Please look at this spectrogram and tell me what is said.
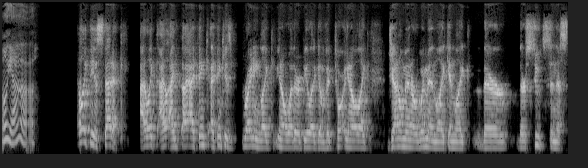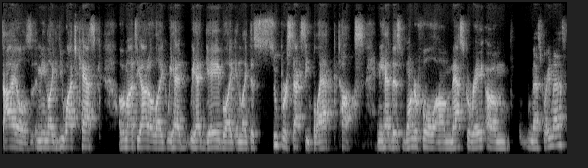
Oh yeah. I like the aesthetic. I like I, I I think I think his writing, like you know, whether it be like a Victor, you know, like gentlemen or women, like in like their their suits and their styles. I mean, like if you watch Cask of Amontillado, like we had we had Gabe like in like this super sexy black tux, and he had this wonderful um, masquerade um, masquerade mask.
